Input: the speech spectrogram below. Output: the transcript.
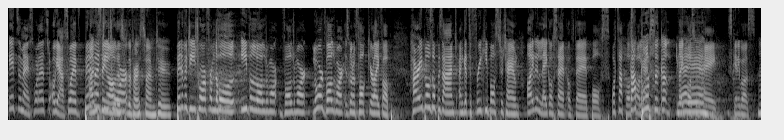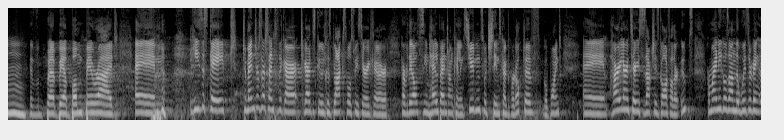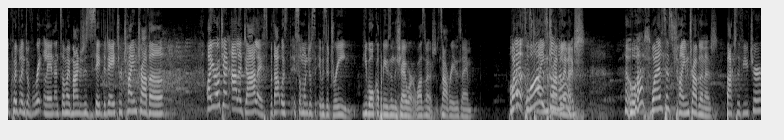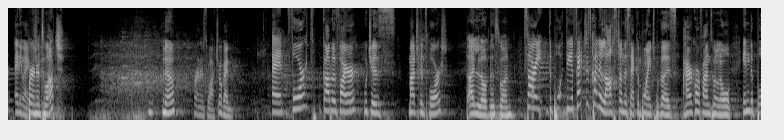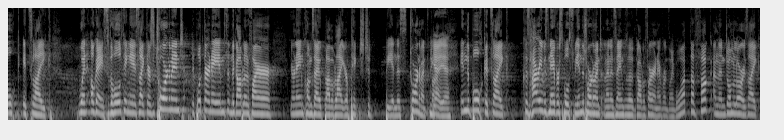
It's a mess." Well, let's. Oh yeah, so I have a bit I'm of a seeing detour. all this for the first time too. bit of a detour from the whole evil Voldemort, Voldemort Lord Voldemort is going to fuck your life up. Harry blows up his aunt and gets a freaky bus to town. I had a Lego set of the bus. What's that bus That called again? bus that got- Night bus with a. K. Skinny bus. It'd be a bumpy ride. Um, he's escaped. Dementors are sent to, the gar- to guard the school because Black's supposed to be a serial killer. However, they also seem hell bent on killing students, which seems counterproductive. Good point. Um, Harry learns Sirius is actually his godfather. Oops. Hermione goes on the wizarding equivalent of Ritalin and somehow manages to save the day through time travel. I wrote down Aladalis, but that was someone just, it was a dream. He woke up and he was in the shower, wasn't it? It's not really the same. What, What- else has what time travel in it? What? What else has time travel in it? Back to the Future? Anyway. Bernard's she did that. watch. no. Bernard's watch. Okay. Um, fourth, Goblet of Fire, which is magic and sport. I love this one. Sorry, the po- the effect is kind of lost on the second point because hardcore fans will know in the book it's like when okay, so the whole thing is like there's a tournament, they put their names in the Goblet of Fire, your name comes out, blah blah blah, you're picked to be in this tournament. Yeah, yeah. In the book, it's like because Harry was never supposed to be in the tournament, and then his name comes out of the Goblet of Fire, and everyone's like, "What the fuck?" And then Dumbledore is like,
